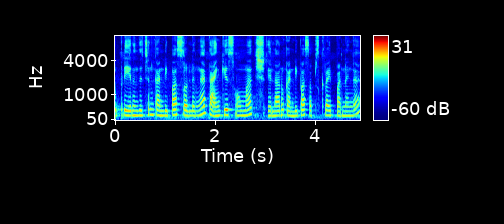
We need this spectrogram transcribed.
எப்படி இருந்துச்சுன்னு கண்டிப்பாக சொல்லுங்கள் தேங்க்யூ ஸோ மச் எல்லோரும் கண்டிப்பாக சப்ஸ்கிரைப் பண்ணுங்கள்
